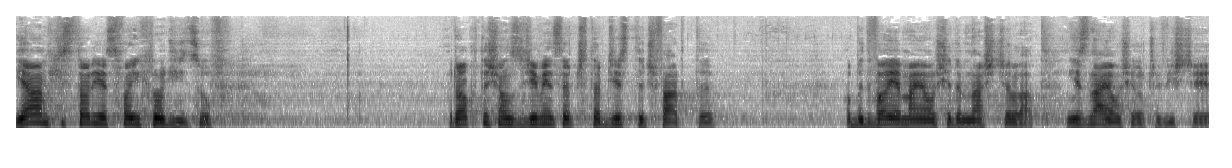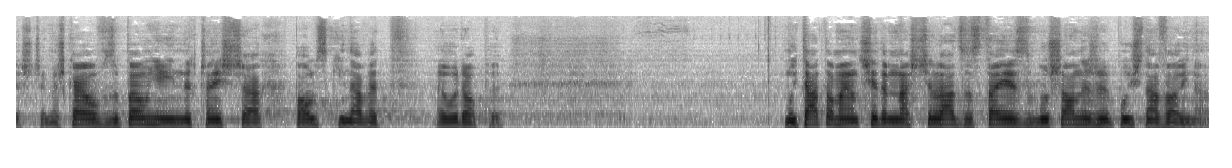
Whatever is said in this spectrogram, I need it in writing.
ja mam historię swoich rodziców. Rok 1944. Obydwoje mają 17 lat. Nie znają się oczywiście jeszcze. Mieszkają w zupełnie innych częściach Polski, nawet Europy. Mój tato, mając 17 lat, zostaje zmuszony, żeby pójść na wojnę.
